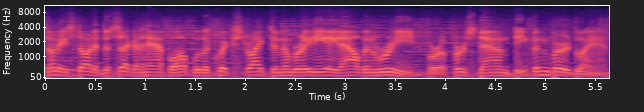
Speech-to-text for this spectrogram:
Sonny started the second half off with a quick strike to number 88, Alvin Reed, for a first down deep in Birdland.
